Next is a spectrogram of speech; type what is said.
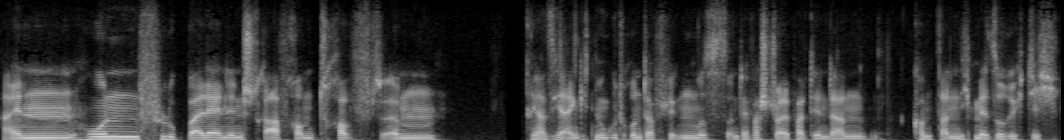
einen hohen Flugball, der in den Strafraum tropft, ähm, ja, sich eigentlich nur gut runterflicken muss und der verstolpert den dann, kommt dann nicht mehr so richtig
